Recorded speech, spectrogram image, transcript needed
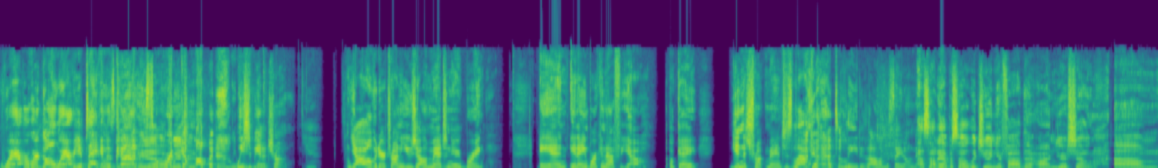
wherever we're going, wherever you're taking us, God, is Yeah, where we're with you. going. We should be in the trunk. Yeah. Y'all over there trying to use y'all imaginary brake, and it ain't working out for y'all. Okay. Get in the trunk, man. Just allow God to lead is all I'm gonna say on that. I saw the episode with you and your father on your show. Um,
